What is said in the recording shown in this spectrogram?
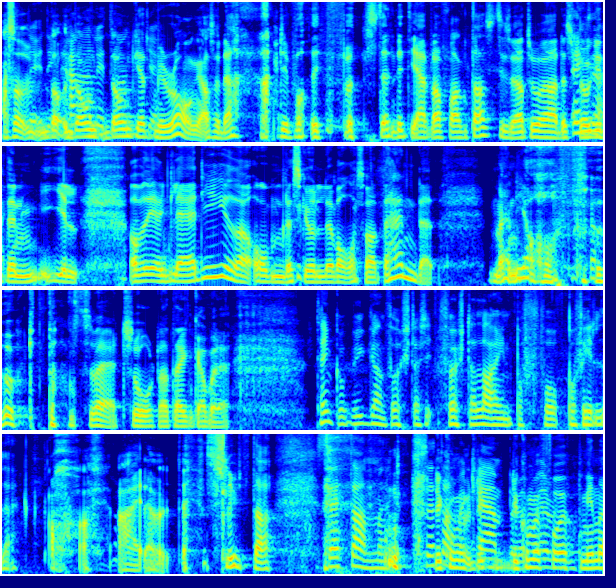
Alltså, Det- det don't, don't, get me wrong. Alltså, det hade varit fullständigt jävla fantastiskt. Jag tror jag hade sprungit Exakt. en mil av ren glädjeyra om det skulle vara så att det händer. Men jag har fruktansvärt svårt att tänka mig det. tänk att bygga en första, första line på, på, på Fille. Åh, nej, väl... Sluta. Sätt han med, sätt Du kommer, du, du kommer få upp mina,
